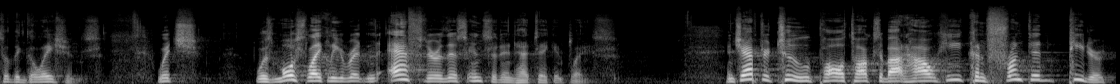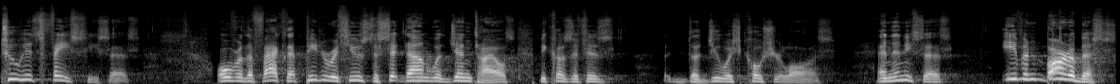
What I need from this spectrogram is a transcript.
to the Galatians, which was most likely written after this incident had taken place. In chapter 2, Paul talks about how he confronted Peter to his face, he says, over the fact that Peter refused to sit down with Gentiles because of his the Jewish kosher laws. And then he says, even Barnabas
